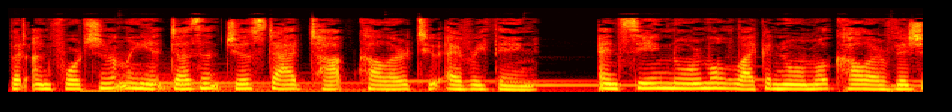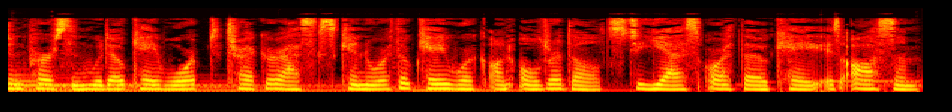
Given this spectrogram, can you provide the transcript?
but unfortunately it doesn't just add top color to everything. And seeing normal like a normal color vision person would okay warped trekker asks can ortho-K work on older adults to yes ortho-K is awesome.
